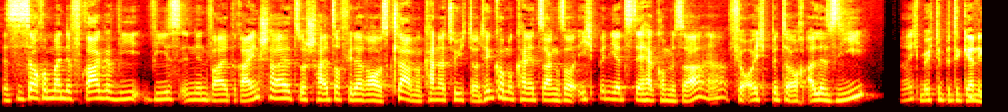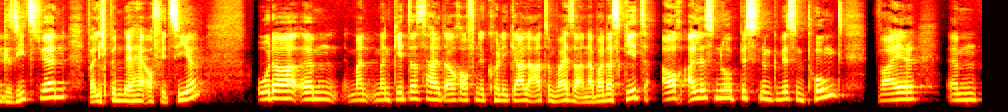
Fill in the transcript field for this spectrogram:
das ist auch immer eine Frage, wie, wie es in den Wald reinschallt, so schallt es auch wieder raus. Klar, man kann natürlich dorthin kommen und kann jetzt sagen, so, ich bin jetzt der Herr Kommissar, ja, für euch bitte auch alle Sie. Ja, ich möchte bitte gerne gesiezt werden, weil ich bin der Herr Offizier. Oder ähm, man, man geht das halt auch auf eine kollegiale Art und Weise an. Aber das geht auch alles nur bis zu einem gewissen Punkt, weil ähm,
